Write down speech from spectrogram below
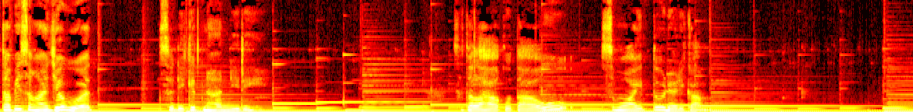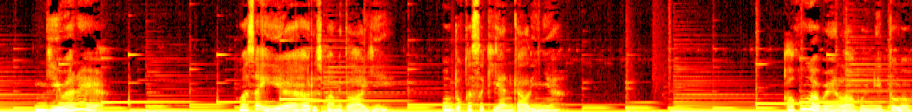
Tapi sengaja buat sedikit nahan diri. Setelah aku tahu semua itu dari kamu. Gimana ya? Masa iya harus pamit lagi untuk kesekian kalinya? Aku gak pengen lakuin itu loh.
